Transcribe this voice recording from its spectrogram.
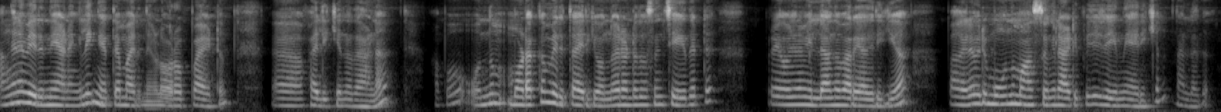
അങ്ങനെ വരുന്നതാണെങ്കിൽ ഇങ്ങനത്തെ മരുന്നുകൾ ഉറപ്പായിട്ടും ഫലിക്കുന്നതാണ്. അപ്പോൾ ഒന്നും മുടക്കം വരുത്തായിരിക്കും ഒന്നോ രണ്ടോ ദിവസം ചെയ്തിട്ട് പ്രയോജനമില്ല എന്ന് പറയാതിരിക്കുക. പകരം ഒരു മൂന്ന് മാസമെങ്കിലും അടുപ്പിച്ച് ചെയ്യുന്നതായിരിക്കും നല്ലത്.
